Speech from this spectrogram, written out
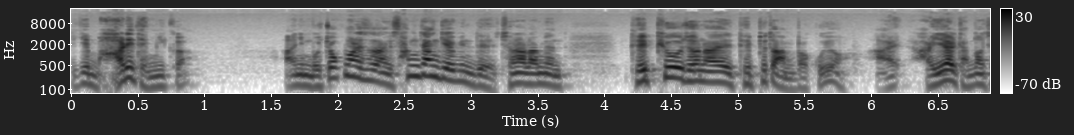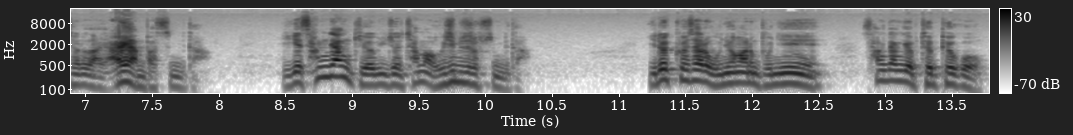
이게 말이 됩니까? 아니 뭐 조그만 회사 상장 기업인데 전화를 하면 대표 전화에 대표도 안 받고요. IR 담당 전화도 아예 안 받습니다. 이게 상장 기업이 좀참 의심스럽습니다. 이렇게 회사를 운영하는 분이 상장 기업 대표고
